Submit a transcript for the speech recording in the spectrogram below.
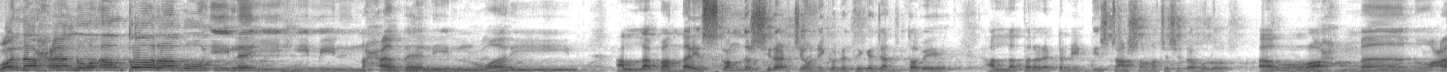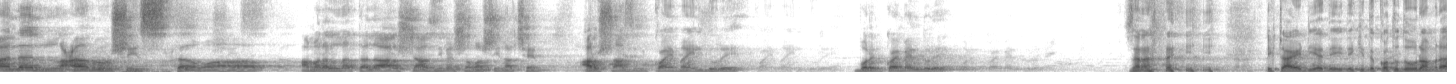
ওয়ানাহানু আকরাবু ইলাইহি মিন হাবলিল ওয়ারিদ। আল্লাহ বান্দার স্কন্দ শিরার চেয়ে নিকটে থেকে যান। তবে আল্লাহ তালার একটা নির্দিষ্ট আসন আছে, সেটা হলো আর রহমানু আলাল আরশিস্তাওয়া আমার আল্লাহ তালা আর আজিমের সমাসীন আছেন। আর আজিম কয় মাইল দূরে? বলেন, কয় মাইল দূরে? জানা একটু আইডিয়া দেই, দেখি তো কত দূর আমরা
